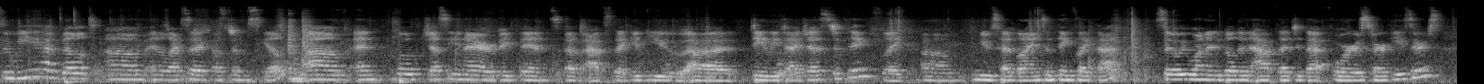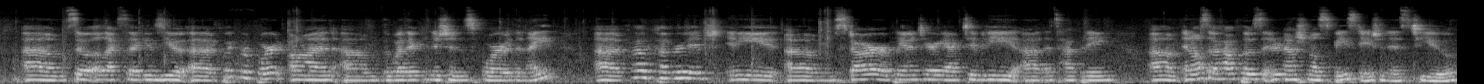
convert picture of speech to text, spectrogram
so we have built um, an Alexa custom skill, um, and both Jesse and I are big fans of apps that give you uh, daily digest of things, like um, news headlines and things like that. So we wanted to build an app that did that for stargazers. Um, so Alexa gives you a quick report on um, the weather conditions for the night, uh, cloud coverage, any um, star or planetary activity uh, that's happening, um, and also how close the International Space Station is to you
